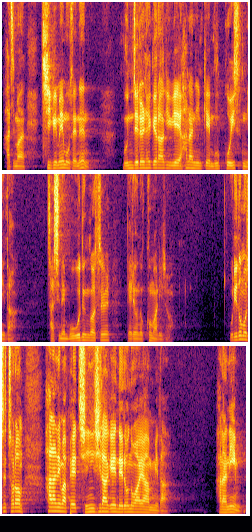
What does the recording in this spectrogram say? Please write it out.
하지만 지금의 모세는 문제를 해결하기 위해 하나님께 묻고 있습니다. 자신의 모든 것을 내려놓고 말이죠. 우리도 모세처럼 하나님 앞에 진실하게 내려놓아야 합니다. 하나님,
